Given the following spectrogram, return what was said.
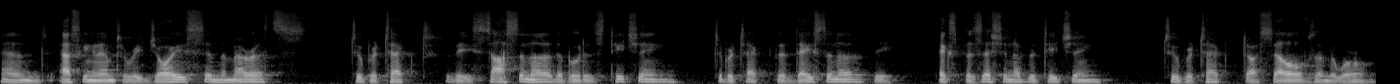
and asking them to rejoice in the merits, to protect the sasana, the Buddha's teaching, to protect the desana, the exposition of the teaching, to protect ourselves and the world.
